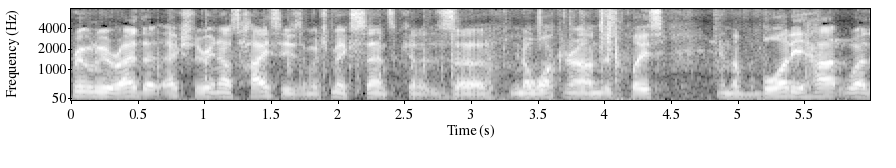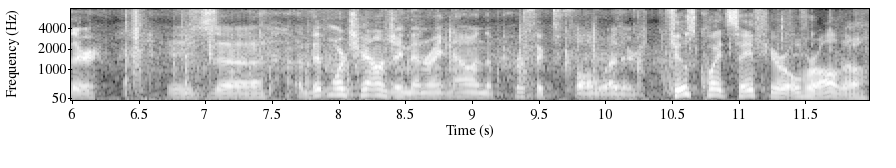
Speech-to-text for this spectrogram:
right when we arrived that actually right now it's high season, which makes sense because uh, you know walking around this place in the bloody hot weather is uh, a bit more challenging than right now in the perfect fall weather. Feels quite safe here overall though.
